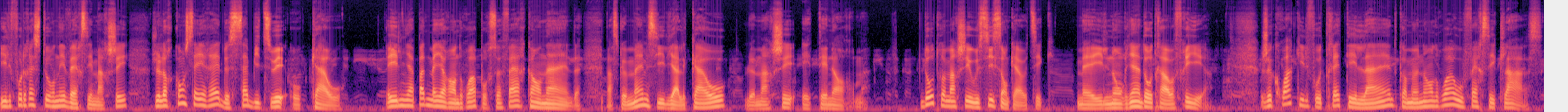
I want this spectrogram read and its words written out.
il faudrait se tourner vers ces marchés, je leur conseillerais de s'habituer au chaos. Et il n'y a pas de meilleur endroit pour se faire qu'en Inde, parce que même s'il y a le chaos, le marché est énorme. D'autres marchés aussi sont chaotiques, mais ils n'ont rien d'autre à offrir. Je crois qu'il faut traiter l'Inde comme un endroit où faire ses classes,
